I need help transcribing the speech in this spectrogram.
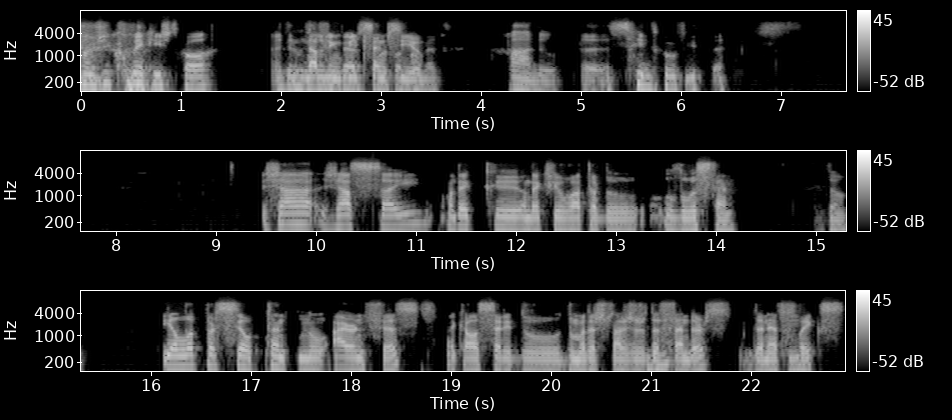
Vamos ver como é que isto corre. Em termos Nothing beats MCU. Ah, não. Uh, sem dúvida. Já, já sei onde é que, onde é que viu o ator do Lewis Stan. Então, Ele apareceu tanto no Iron Fist, aquela série do, de uma das personagens Uhum. Defenders, da Netflix.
